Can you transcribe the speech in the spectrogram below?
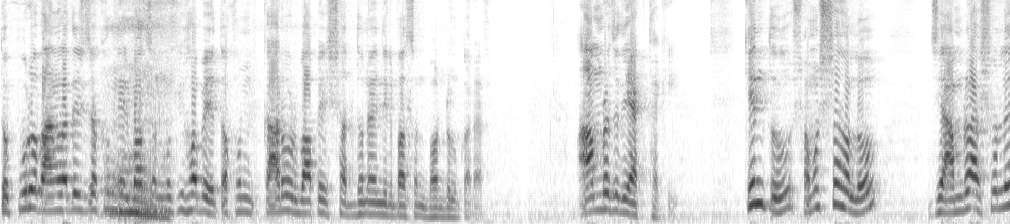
তো পুরো বাংলাদেশ যখন নির্বাচনমুখী হবে তখন কারোর বাপের সাধ্য নয় নির্বাচন ভণ্ডল করার। আমরা যদি এক থাকি। কিন্তু সমস্যা হলো যে আমরা আসলে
